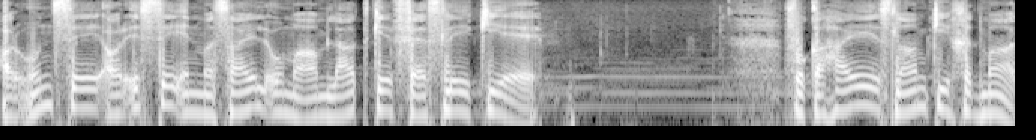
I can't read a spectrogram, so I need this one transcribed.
اور ان سے اور اس سے ان مسائل و معاملات کے فیصلے کیے۔ فقہائے اسلام کی خدمات۔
